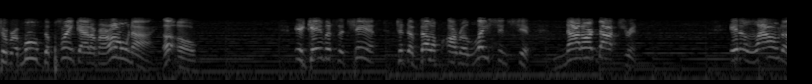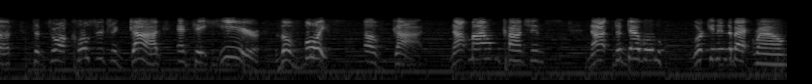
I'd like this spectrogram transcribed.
to remove the plank out of our own eye. Uh oh. It gave us a chance to develop our relationship, not our doctrine. It allowed us to draw closer to God and to hear the voice of God. Not my own conscience, not the devil lurking in the background.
